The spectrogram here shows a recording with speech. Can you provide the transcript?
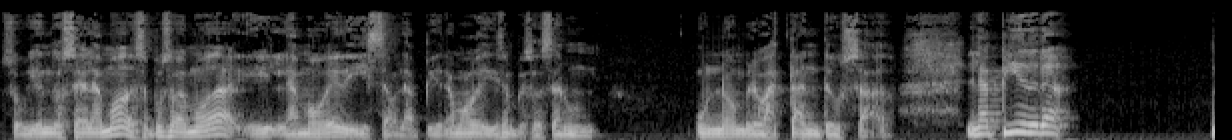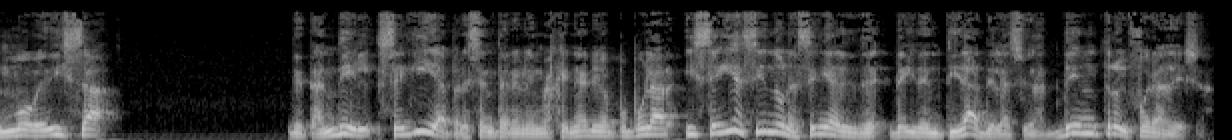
subiéndose a la moda, se puso de moda y la movediza o la piedra movediza empezó a ser un, un nombre bastante usado. La piedra movediza de Tandil seguía presente en el imaginario popular y seguía siendo una seña de identidad de la ciudad, dentro y fuera de ella.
